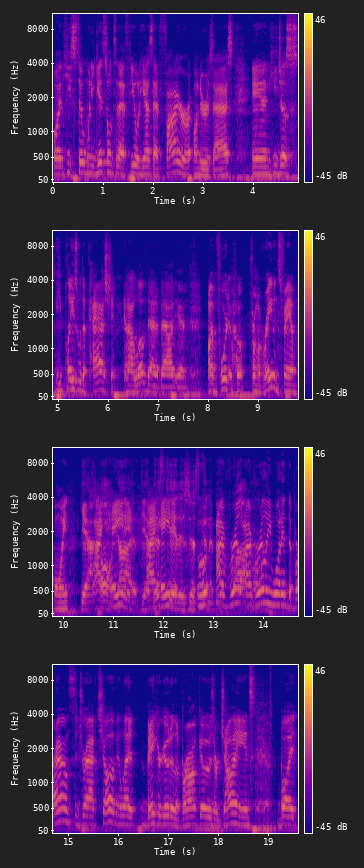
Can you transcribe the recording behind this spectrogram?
but he still when he gets onto that field, he has that fire under his ass, and he just he plays with a passion, and I love that about him. Unfortunately, from a Ravens fan point, Yeah, I oh, hate God. it. Yeah, I this hate kid it. is just gonna be a I really, I really wanted the Browns to draft Chubb and let Baker go to the Broncos or Giants, but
